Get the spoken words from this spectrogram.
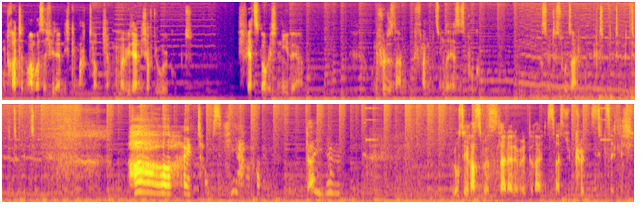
Und ratet mal, was ich wieder nicht gemacht habe. Ich habe mal wieder nicht auf die Uhr geguckt. Ich werde es, glaube ich, nie lernen. Und ich würde sagen, wir fangen jetzt unser erstes Pokémon. Was wird das wohl sein? Bitte, bitte, bitte, bitte, bitte. Ah, ein Topsy, ja. Geil. Los, Erasto, es ist leider Level 3. Das heißt, wir könnten es tatsächlich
